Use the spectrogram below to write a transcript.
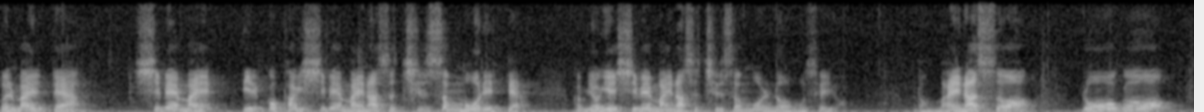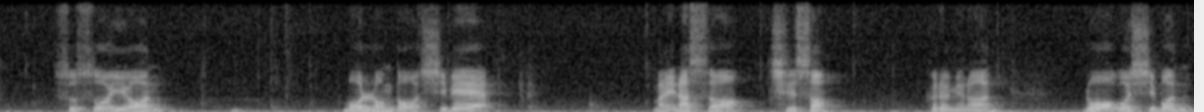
얼마일 때 10의 마이 1 곱하기 10의 마이너스 7승 몰일 때 그럼 여기에 10의 마이너스 7승 몰 넣어보세요. 그럼 마이너스 로그 수소이온 몰 농도 10의 마이너스 7성. 그러면은 로그 10은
